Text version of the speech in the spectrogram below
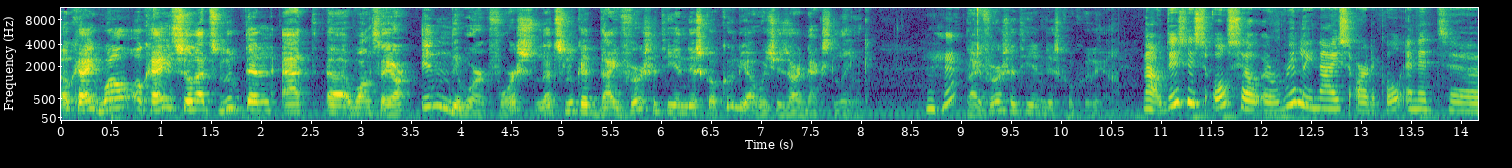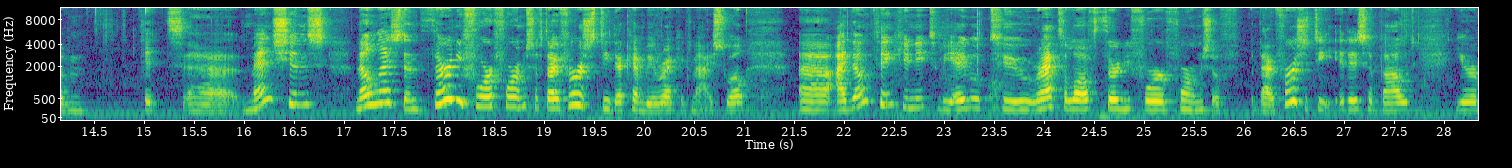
Okay. Well. Okay. So let's look then at uh, once they are in the workforce. Let's look at diversity and dyscalculia, which is our next link. Diversity and dyscalculia. Now, this is also a really nice article, and it um, it uh, mentions no less than 34 forms of diversity that can be recognized. Well, uh, I don't think you need to be able to rattle off 34 forms of diversity. It is about your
